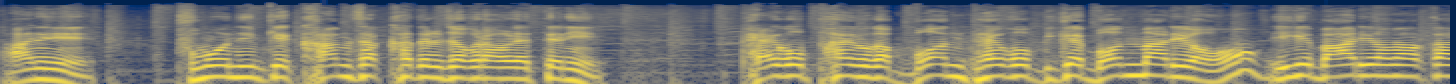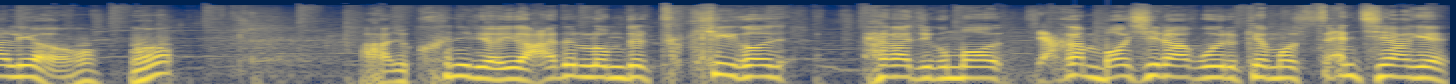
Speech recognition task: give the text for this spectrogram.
아니 부모님께 감사 카드를 적으라 그랬더니 배고파요가 뭔 배고 이게 뭔 말이요? 이게 말이요 막갈리요? 어? 아주 큰일이야. 이 아들놈들 특히 이거 해가지고 뭐 약간 멋이라고 이렇게 뭐 센치하게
